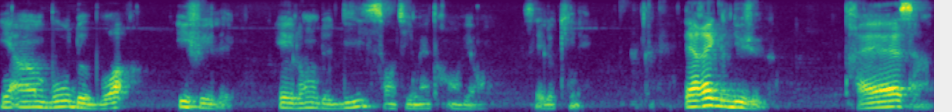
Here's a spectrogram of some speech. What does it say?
et un bout de bois effilé et long de 10 cm environ. C'est le kiné. Les règles du jeu. Très simple.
